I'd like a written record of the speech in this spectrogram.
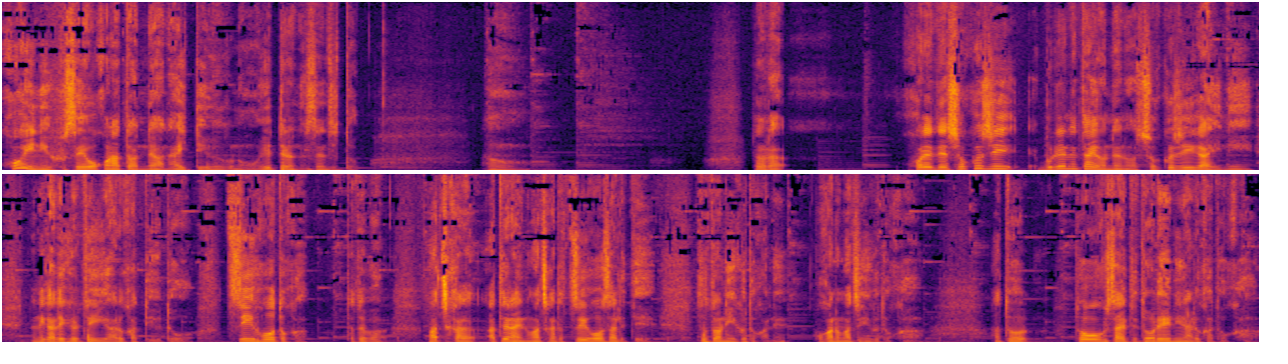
故意に不正を行ったんではないっていうのを言ってるんですねずっと。うん。だからこれで食事、ブレーネ体温での食事以外に何かできる定義があるかっていうと、追放とか、例えば、町から、アテナイの町から追放されて、外に行くとかね、他の町に行くとか、あと、投獄されて奴隷になるかとか、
